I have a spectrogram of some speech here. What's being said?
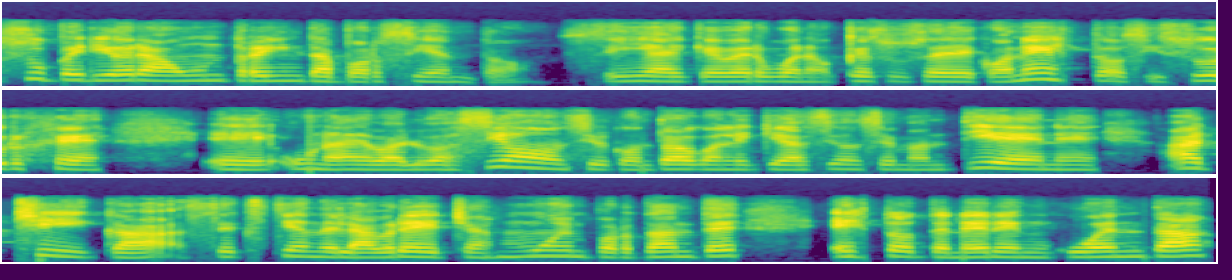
superior a un 30%. ¿sí? Hay que ver, bueno, qué sucede con esto, si surge eh, una devaluación, si el contado con liquidación se mantiene, achica, se extiende la brecha. Es muy importante esto tener en cuenta,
